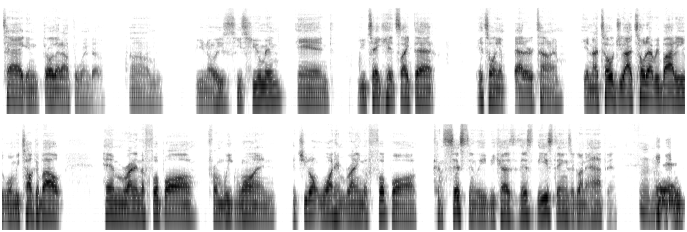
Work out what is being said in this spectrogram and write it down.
tag and throw that out the window. Um, you know, he's he's human, and you take hits like that, it's only a matter of time. And I told you, I told everybody when we talked about him running the football from week one that you don't want him running the football consistently because this these things are going to happen. Mm-hmm. And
